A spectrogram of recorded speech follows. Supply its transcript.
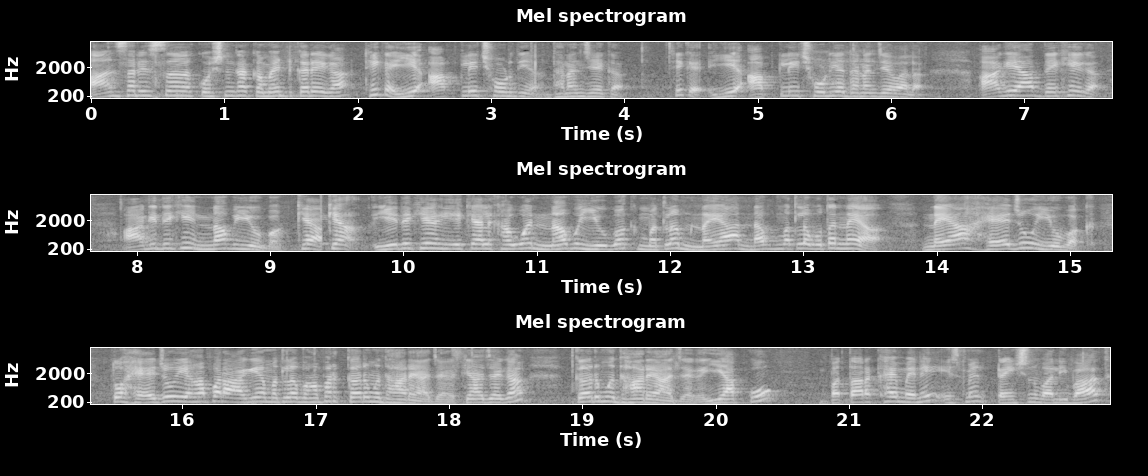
आंसर इस क्वेश्चन का कमेंट करेगा। ठीक है, ये आपके लिए छोड़ दिया धनंजय का। ठीक है ये आपके लिए छोड़ दिया धनंजय वाला। आगे आप देखिएगा आगे देखिए नव युवक क्या क्या ये देखिए ये क्या लिखा हुआ है? नव युवक मतलब नया नव मतलब होता है नया नया है जो युवक। तो है जो यहाँ पर आ गया मतलब वहाँ पर कर्मधारय आ जाएगा। क्या आ जाएगा? कर्मधारय आ जाएगा। ये आपको बता रखा है मैंने इसमें टेंशन वाली बात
